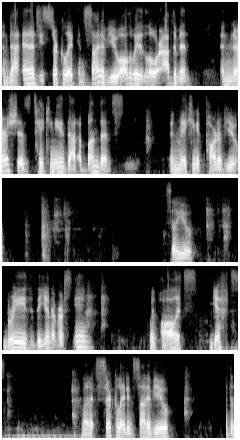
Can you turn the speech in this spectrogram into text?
And that energy circulate inside of you all the way to the lower abdomen and nourishes taking in that abundance and making it part of you. So you breathe the universe in with all its gifts. Let it circulate inside of you at the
